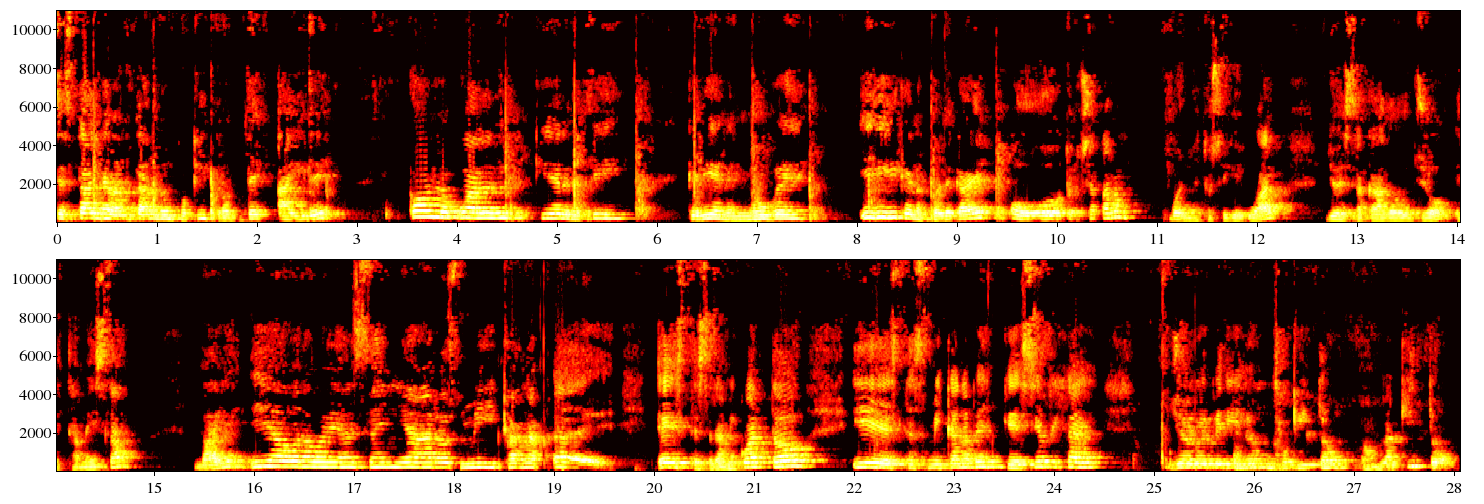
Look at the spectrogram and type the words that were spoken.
se está levantando un poquito de aire, con lo cual quiere decir que vienen nubes y que nos puede caer otro chaparrón. Bueno, esto sigue igual. Yo he sacado yo esta mesa, ¿vale? Y ahora voy a enseñaros mi canapé. Este será mi cuarto y este es mi canapé, que si os fijáis, yo lo he pedido un poquito más blanquito,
